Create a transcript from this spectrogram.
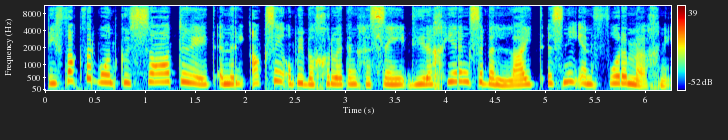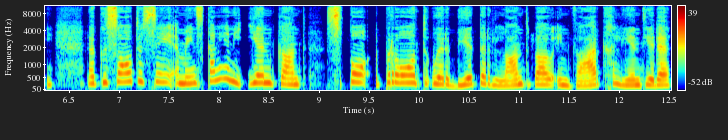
die vakverbond Kusatu het in reaksie op die begroting gesê die regering se beleid is nie eenvormig nie. Nou Kusatu sê 'n mens kan nie aan die een kant praat oor beter landbou en werkgeleenthede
